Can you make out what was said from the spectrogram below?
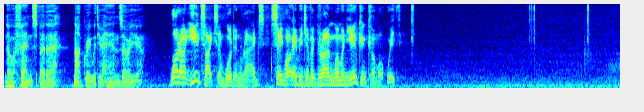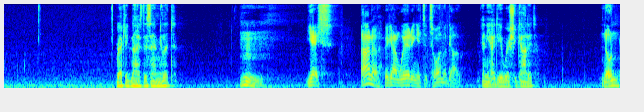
No offense, but, uh, not great with your hands, are you? Why don't you take some wooden rags, see what image of a grown woman you can come up with? Recognize this amulet? Hmm. Yes. Anna began wearing it a time ago. Any idea where she got it? None.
